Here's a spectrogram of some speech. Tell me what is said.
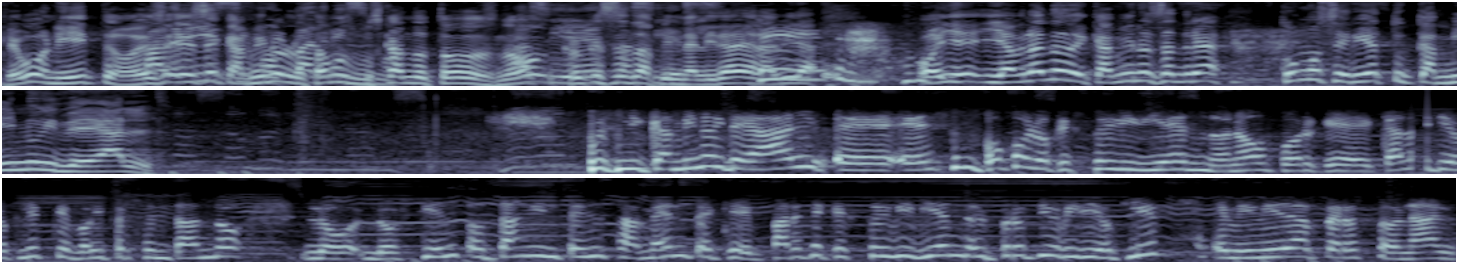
Qué bonito, ese camino lo estamos buscando todos, ¿no? Creo que esa es la finalidad de la vida. Oye, y hablando de caminos, Andrea, ¿cómo sería tu camino ideal? Pues mi camino ideal eh, es un poco lo que estoy viviendo, ¿no? Porque cada videoclip que voy presentando lo, siento tan intensamente que parece que estoy viviendo el propio videoclip en mi vida personal.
